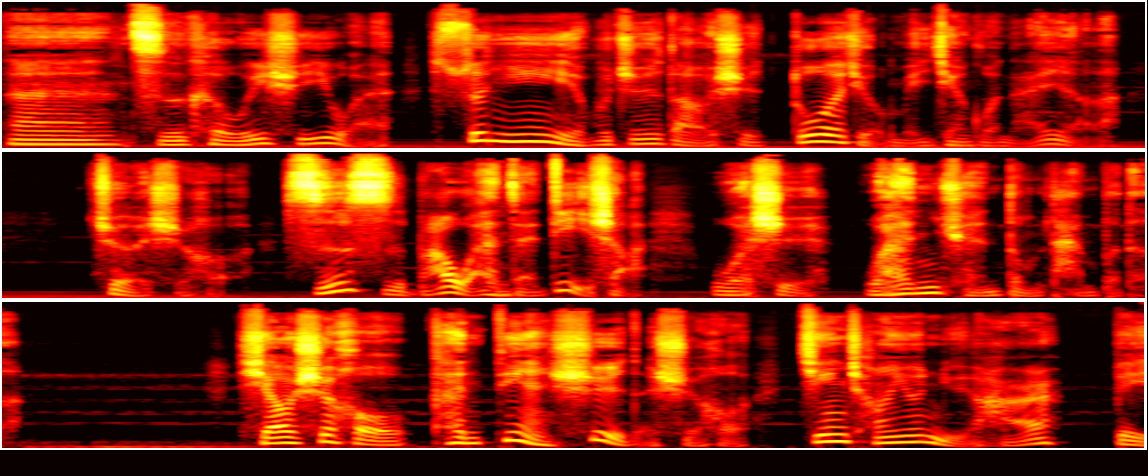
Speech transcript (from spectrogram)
但此刻为时已晚，孙莹也不知道是多久没见过男人了。这时候死死把我按在地上，我是完全动弹不得。小时候看电视的时候，经常有女孩被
